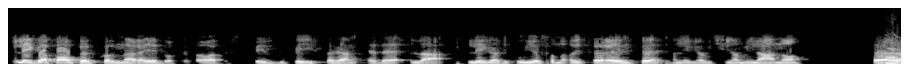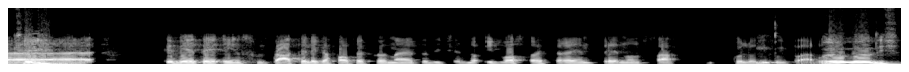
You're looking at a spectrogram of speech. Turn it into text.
Lega Pauper Colnaredo che trovate su Facebook e Instagram ed è la lega di cui io sono riferente, la lega vicino a Milano. Okay. Eh, scrivete e insultate Lega Pauper Colnaredo dicendo il vostro referente non sa quello di cui parlo. Quello, quello dice.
